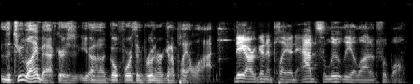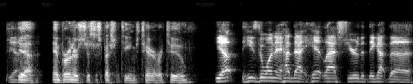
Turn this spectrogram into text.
the two linebackers, uh, Goforth and Bruener, are going to play a lot. They are going to play an absolutely a lot of football. Yes. Yeah, and Bruener's just a special teams terror too. Yep, he's the one that had that hit last year that they got the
